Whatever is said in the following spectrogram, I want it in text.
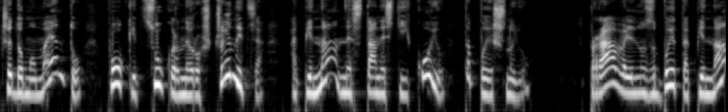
чи до моменту, поки цукор не розчиниться, а піна не стане стійкою та пишною. Правильно збита піна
